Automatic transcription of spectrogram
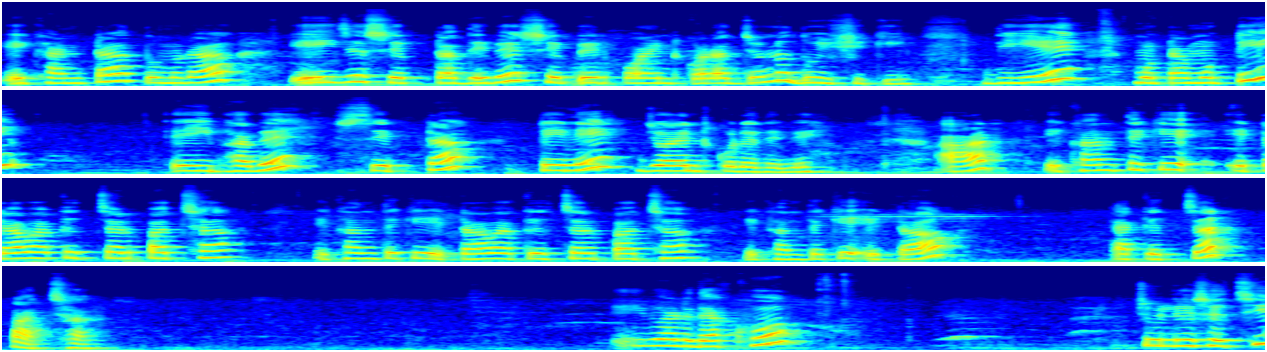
এখানটা তোমরা এই যে শেপটা দেবে, শেপের পয়েন্ট করার জন্য দুই শিখি। দিয়ে মোটামুটি এইভাবে শেপটা টেনে জয়েন্ট করে দেবে। আর এখান থেকে এটাও একের চার পাছা, এখান থেকে এটাও একের চার পাছা, এখান থেকে এটাও একের চার পাছা। এইবার দেখো, চলে এসেছি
